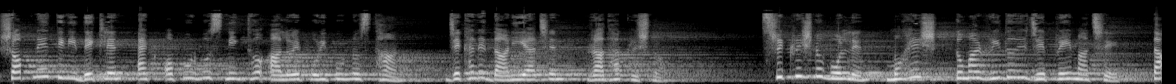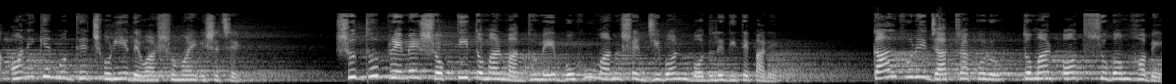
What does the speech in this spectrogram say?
স্বপ্নে তিনি দেখলেন এক অপূর্ব স্নিগ্ধ আলোয় পরিপূর্ণ স্থান, যেখানে দাঁড়িয়ে আছেন রাধাকৃষ্ণ। শ্রীকৃষ্ণ বললেন, মহেশ, তোমার হৃদয়ে যে প্রেম আছে, তা অনেকের মধ্যে ছড়িয়ে দেওয়ার সময় এসেছে। শুদ্ধ প্রেমের শক্তি তোমার মাধ্যমে বহু মানুষের জীবন বদলে দিতে পারে। কাল ভোরে যাত্রা করো, তোমার পথ সুগম হবে।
